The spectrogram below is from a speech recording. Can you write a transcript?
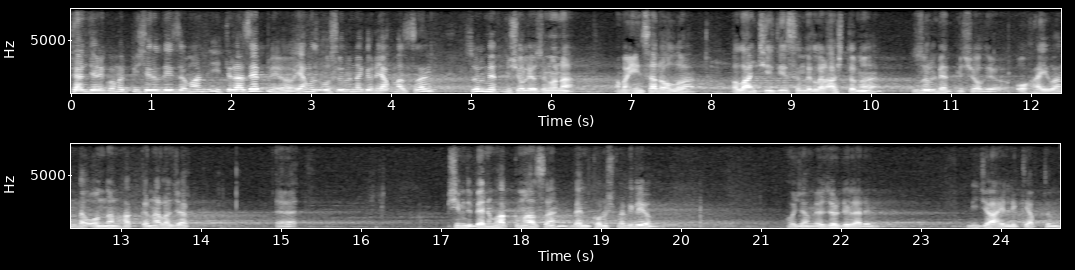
Tencere konup pişirildiği zaman itiraz etmiyor. Yalnız usulüne göre yapmazsan zulmetmiş oluyorsun ona. Ama insanoğlu Allah'ın çizdiği sınırları aştı mı zulmetmiş oluyor. O hayvan da ondan hakkını alacak. Evet. Şimdi benim hakkımı alsan ben konuşma biliyorum. Hocam özür dilerim. Bir cahillik yaptım.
